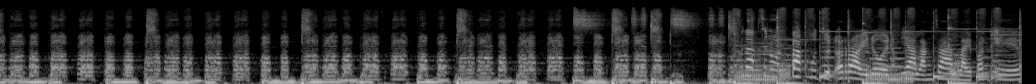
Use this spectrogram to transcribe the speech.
สนับสนุนปักหมุดจุดอร่อยโดยน้ำยาล้างจานไลปอนเอฟ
